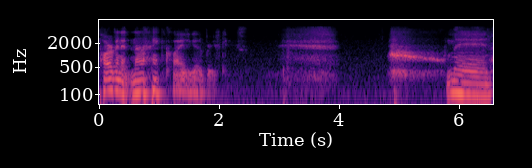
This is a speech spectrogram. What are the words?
Parvin at 9. Clyde, you got a briefcase. Man,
